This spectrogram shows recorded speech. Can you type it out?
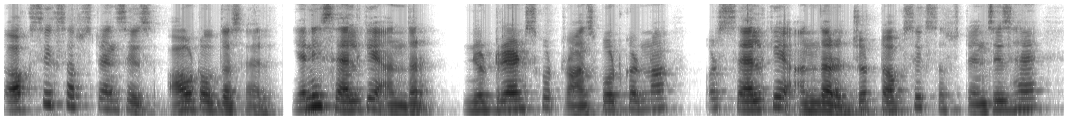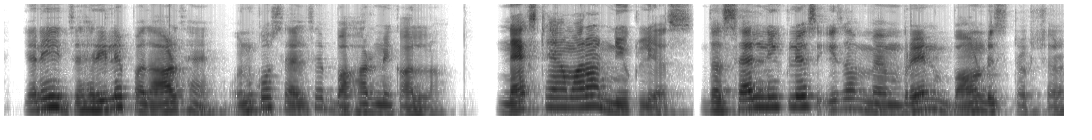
toxic substances out of the cell यानी सेल के अंदर न्यूट्रिएंट्स को ट्रांसपोर्ट करना और सेल के अंदर जो टॉक्सिक सब्सटेंसेज हैं, यानी जहरीले पदार्थ हैं, उनको सेल से बाहर निकालना। नेक्स्ट है हमारा nucleus the cell nucleus is a membrane bound structure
